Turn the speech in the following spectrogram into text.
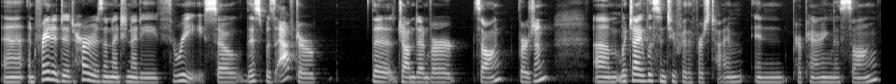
uh, and Freda did hers in 1993. So this was after the John Denver song version um, which I listened to for the first time in preparing this song.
